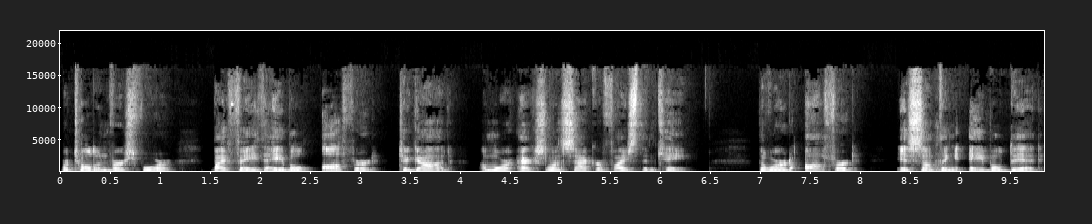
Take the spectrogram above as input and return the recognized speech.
We're told in verse 4 by faith, Abel offered to God a more excellent sacrifice than Cain. The word offered is something Abel did.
